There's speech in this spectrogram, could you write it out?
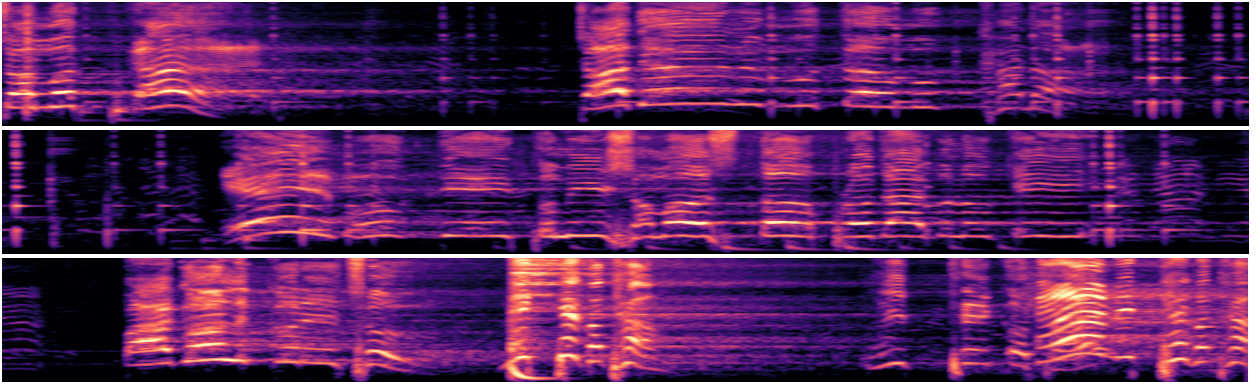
চমৎকার। চাঁদের মতো মুখখানা। এই মুখ দিয়ে তুমি সমস্ত প্রজাগুলোকে পাগল করেছ। মিথ্যে কথা। মিথ্যে কথা। হ্যাঁ মিথ্যে কথা।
